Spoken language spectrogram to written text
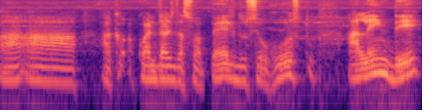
a, a, a qualidade da sua pele, do seu rosto, além de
